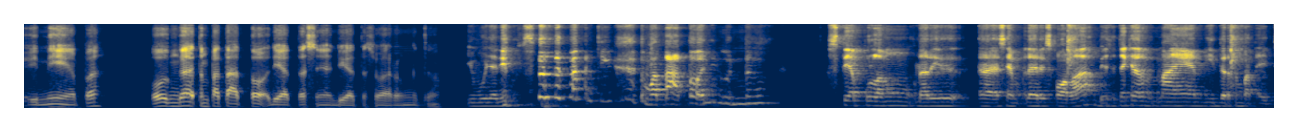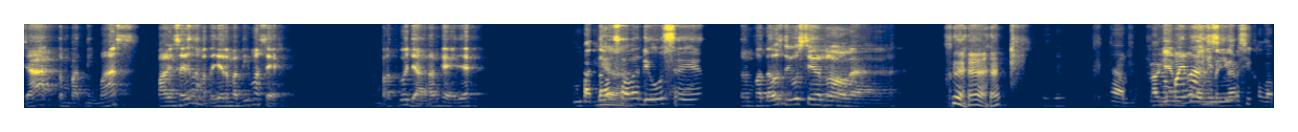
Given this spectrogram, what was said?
ini apa? Oh enggak, tempat tato di atasnya, di atas warung itu. ibunya di tempat tato aja gundeng setiap pulang dari eh, SM dari sekolah biasanya kita main either tempat Eja tempat Dimas paling sering tempat Eja tempat Dimas ya tempat gue jarang kayaknya Empat Ya. tahun salah diusir. tempat Daus diusir soalnya Nah, bagi yang, lagi dengar sih kalau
